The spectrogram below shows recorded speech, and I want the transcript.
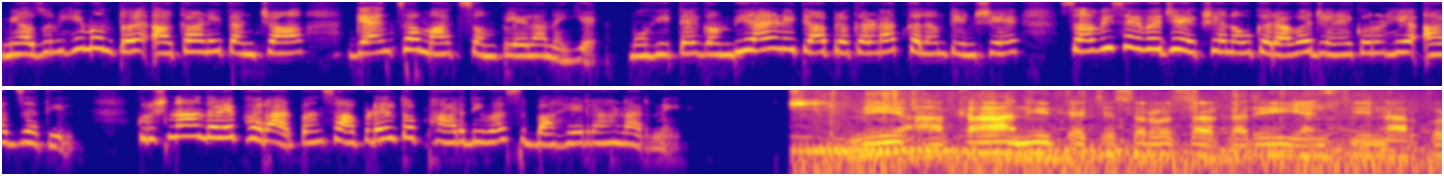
मी अजूनही म्हणतोय आका आणि त्यांच्या गँगचा माज संपलेला नाहीये. मोहिते गंभीर आहे आणि त्या प्रकरणात कलम तीनशे सव्वीस ऐवजी एकशे नऊ करावं जेणेकरून हे आज जातील. कृष्णा आंधळे फरार पण सापडेल तो फार दिवस बाहेर राहणार नाही. मी आखा आणि त्याचे सर्व सहकारी यांची नार्को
